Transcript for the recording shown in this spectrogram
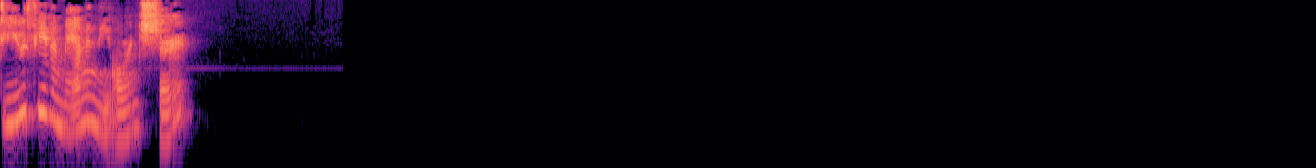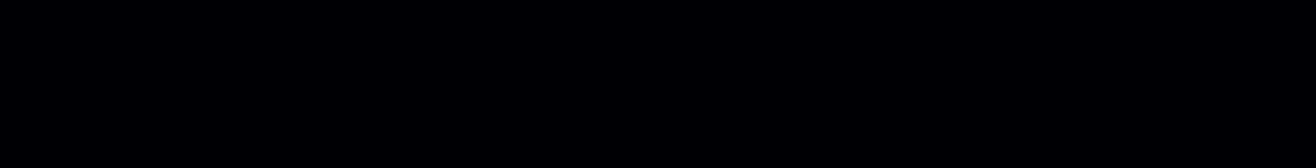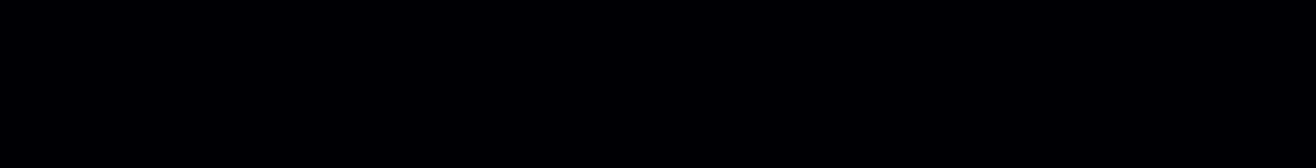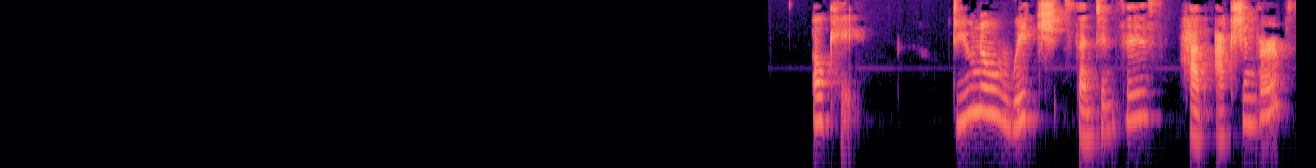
Do you see the man in the orange shirt? Okay. Do you know which sentences have action verbs?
